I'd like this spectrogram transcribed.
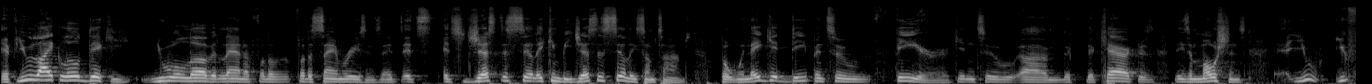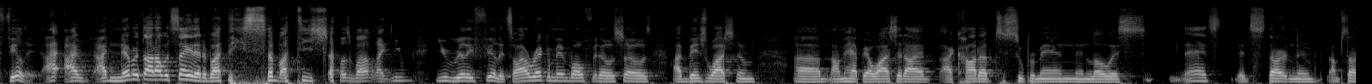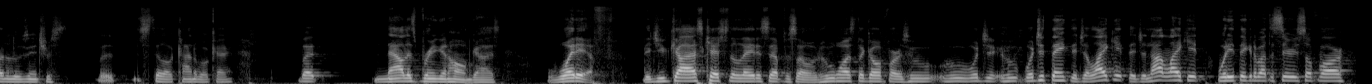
if you like Lil Dicky, you will love Atlanta for the for the same reasons. It, it's it's just as silly. It can be just as silly sometimes, but when they get deep into fear, get into um, the the characters, these emotions, you you feel it. I, I I never thought I would say that about these about these shows, but I'm like you you really feel it. So I recommend both of those shows. I binge watched them. Um, I'm happy I watched it. I, I caught up to Superman and Lois. It's it's starting to I'm starting to lose interest, but it's still kind of okay. But now let's bring it home, guys. What if? Did you guys catch the latest episode? Who wants to go first? Who who would you who would you think? Did you like it? Did you not like it? What are you thinking about the series so far?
